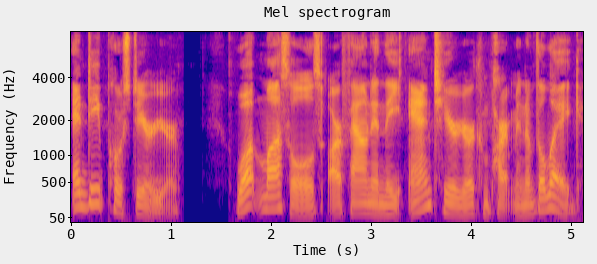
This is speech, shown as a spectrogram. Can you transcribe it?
and deep posterior. What muscles are found in the anterior compartment of the leg?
